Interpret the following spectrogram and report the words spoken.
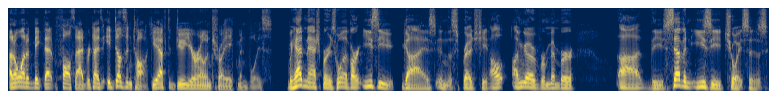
I don't want to make that false advertising. It doesn't talk. You have to do your own Troy Aikman voice. We had Mashburn as one of our easy guys in the spreadsheet. I'll, I'm going to remember uh, the seven easy choices.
